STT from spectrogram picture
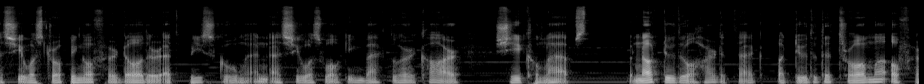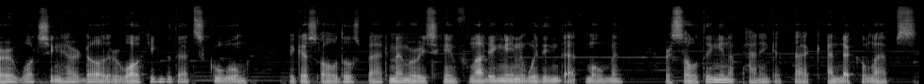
as she was dropping off her daughter at preschool and as she was walking back to her car, she collapsed. But not due to a heart attack, but due to the trauma of her watching her daughter walking to that school because all those bad memories came flooding in within that moment, resulting in a panic attack and a collapse.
